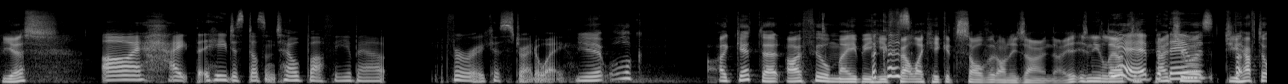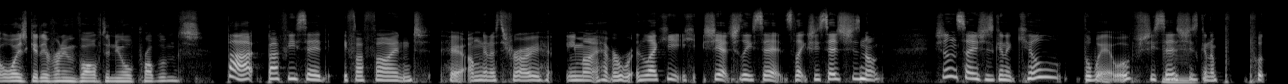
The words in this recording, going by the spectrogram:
Yes. I hate that he just doesn't tell Buffy about Veruca straight away. Yeah. Well, look, I get that. I feel maybe he felt like he could solve it on his own, though. Isn't he allowed Yeah, to? but you, a- do you but- have to always get everyone involved in your problems? But Buffy said, if I find her, I'm going to throw her. You might have a. Like he, he- she actually says, like she says she's not. She doesn't say she's going to kill the werewolf. She says Hmm. she's going to put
